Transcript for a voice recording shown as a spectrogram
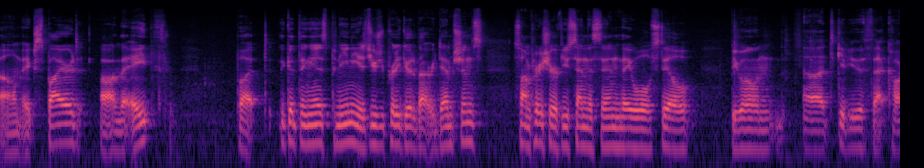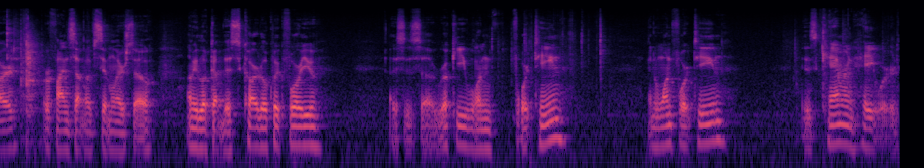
um, expired on the 8th. But the good thing is, Panini is usually pretty good about redemptions. So I'm pretty sure if you send this in, they will still be willing uh, to give you that card or find something of similar. So let me look up this card real quick for you. This is uh, rookie 114. And 114 is Cameron Heyward.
